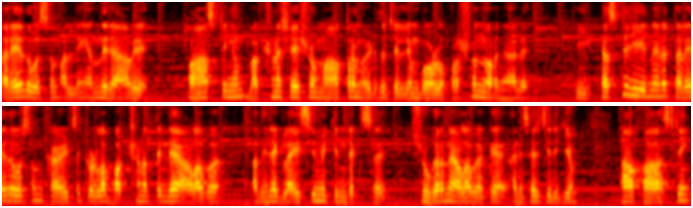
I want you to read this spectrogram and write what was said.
തലേ ദിവസം അല്ലെങ്കിൽ അന്ന് രാവിലെ ഫാസ്റ്റിങ്ങും ഭക്ഷണശേഷവും മാത്രം എടുത്ത് ചെല്ലുമ്പോഴുള്ള പ്രശ്നം എന്ന് പറഞ്ഞാൽ ഈ ടെസ്റ്റ് ചെയ്യുന്നതിന് തലേ ദിവസം കഴിച്ചിട്ടുള്ള ഭക്ഷണത്തിന്റെ അളവ് അതിന്റെ ഗ്ലൈസിമിക് ഇൻഡെക്സ് ഷുഗറിന്റെ അളവൊക്കെ അനുസരിച്ചിരിക്കും ആ ഫാസ്റ്റിംഗ്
